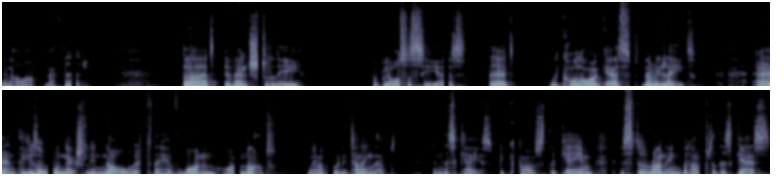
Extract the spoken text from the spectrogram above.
in our method. But eventually, what we also see is that we call our guess very late and the user wouldn't actually know if they have won or not. We're not really telling that in this case because the game is still running, but after this guess,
